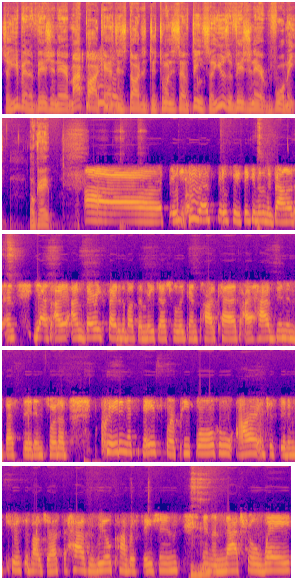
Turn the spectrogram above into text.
so you've been a visionary. My podcasting started to 2017, so you was a visionary before me. Okay. Uh, Uh, thank you. That's so sweet. Thank you, Mr. McDonald. And yes, I, I'm very excited about the Make Chill Again podcast. I have been invested in sort of creating a space for people who are interested and curious about jazz to have real conversations mm-hmm. in a natural way.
